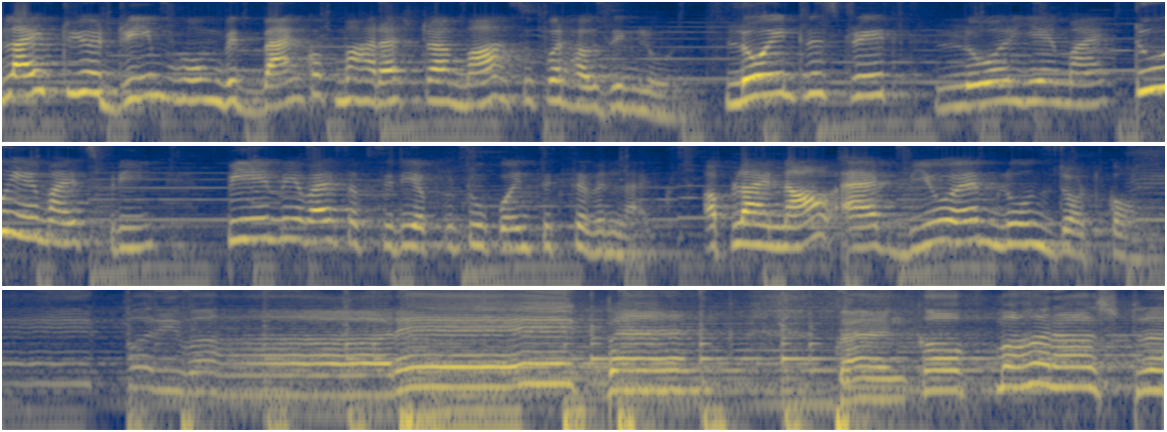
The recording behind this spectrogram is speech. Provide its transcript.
life to your dream home with Bank of Maharashtra Maha Super Housing Loan. Low interest rate, lower EMI, 2 EMIs free, PMAY subsidy up to 2.67 lakhs. Apply now at bomloans.com. परिवार एक बैंक बैंक ऑफ़ महाराष्ट्र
